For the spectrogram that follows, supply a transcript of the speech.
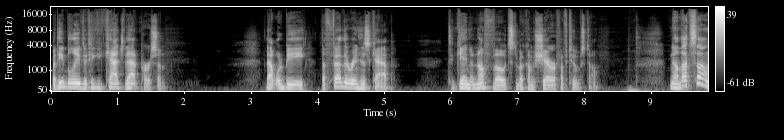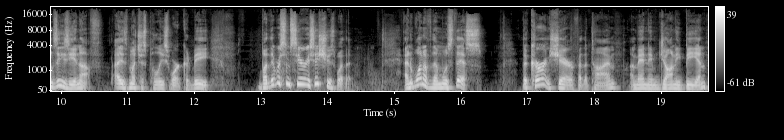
but he believed if he could catch that person, that would be the feather in his cap to gain enough votes to become sheriff of Tombstone. Now, that sounds easy enough, as much as police work could be, but there were some serious issues with it. And one of them was this the current sheriff at the time, a man named Johnny Behan,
